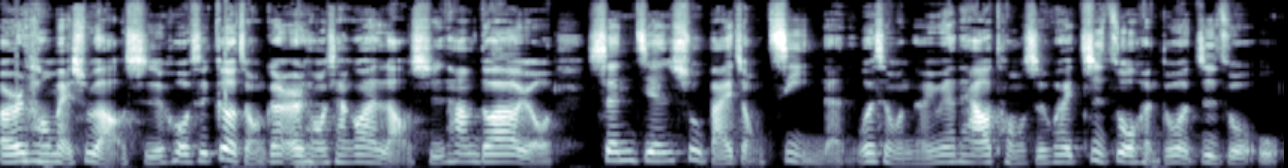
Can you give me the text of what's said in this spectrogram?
儿童美术老师，或者是各种跟儿童相关的老师，他们都要有身兼数百种技能。为什么呢？因为他要同时会制作很多的制作物，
